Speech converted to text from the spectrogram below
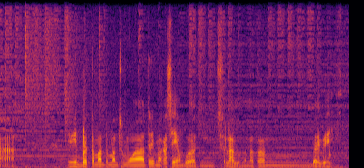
ini buat teman-teman semua terima kasih yang buat selalu menonton. Bye bye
